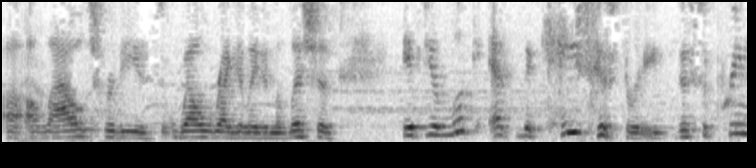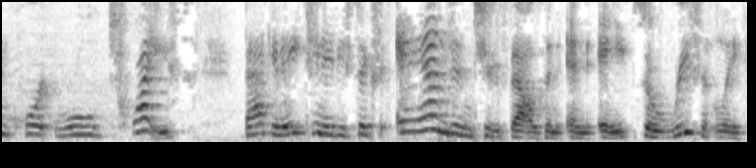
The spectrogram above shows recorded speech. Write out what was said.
uh, allows for these well regulated militias if you look at the case history, the Supreme Court ruled twice back in 1886 and in 2008, so recently,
